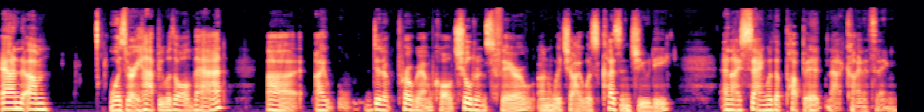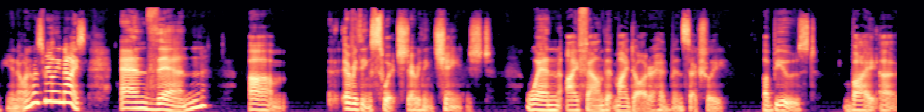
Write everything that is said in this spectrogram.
And um, was very happy with all that. Uh, I did a program called Children's Fair, on which I was Cousin Judy, and I sang with a puppet, and that kind of thing, you know, and it was really nice. And then um, everything switched, everything changed when I found that my daughter had been sexually abused by a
